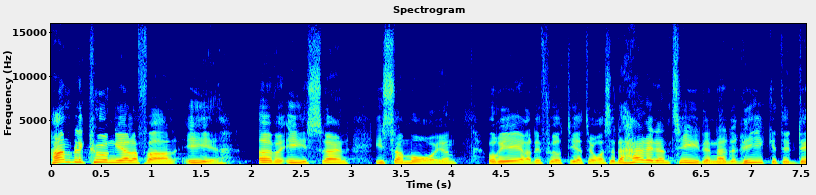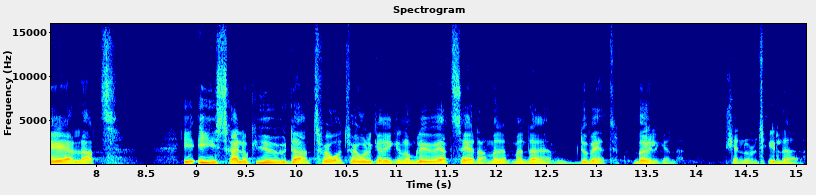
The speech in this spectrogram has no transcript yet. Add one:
Han blev kung i alla fall i över Israel i Samarien och regerade i 41 år. Alltså det här är den tiden när riket är delat. i Israel och Juda, två, två olika riken. De blev ju ett sedan, men, men det, du vet, möjligen känner du till det här.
